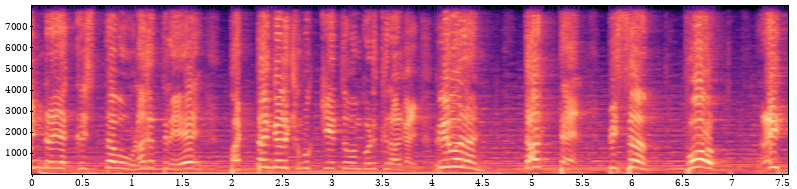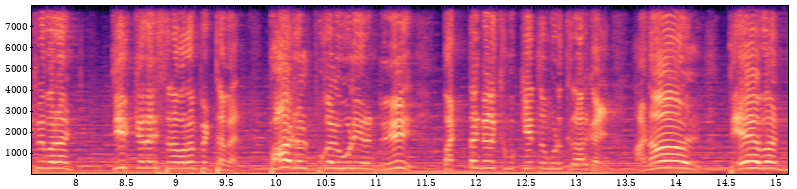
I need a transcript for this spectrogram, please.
இன்றைய கிறிஸ்தவ உலகத்திலே பட்டங்களுக்கு முக்கியத்துவம் கொடுக்கிறார்கள். Reverend doctor bishop pope right reverend தீர்க்க தரிசன வரம் பெற்றவர் பாடல் புகழ் ஊழியர் என்று பட்டங்களுக்கு முக்கியத்துவம் கொடுக்கிறார்கள். ஆனால் தேவன்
